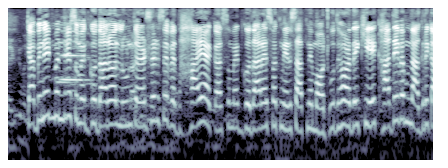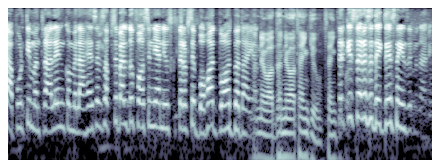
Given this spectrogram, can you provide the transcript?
कैबिनेट मंत्री सुमित गोदारा और लूण करड़सर से विधायक सुमित गोदारा इस वक्त मेरे साथ में मौजूद है। और देखिए खाद्य एवं नागरिक आपूर्ति मंत्रालय इनको मिला है। सर सबसे पहले तो फ़र्स्ट इंडिया न्यूज़ की तरफ़ से बहुत बहुत बधाई। धन्यवाद धन्यवाद thank you thank you sir किस तरह से देखते हैं इस नई ज़िम्मेदारी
